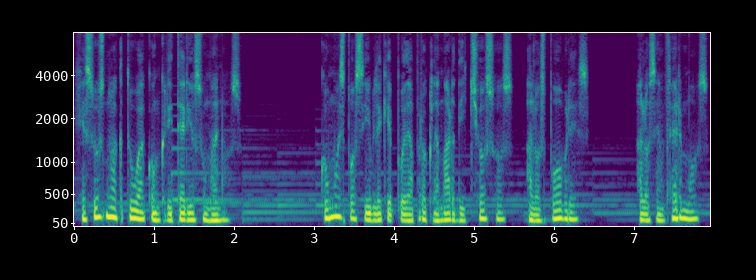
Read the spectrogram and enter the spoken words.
Jesús no actúa con criterios humanos. ¿Cómo es posible que pueda proclamar dichosos a los pobres, a los enfermos,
